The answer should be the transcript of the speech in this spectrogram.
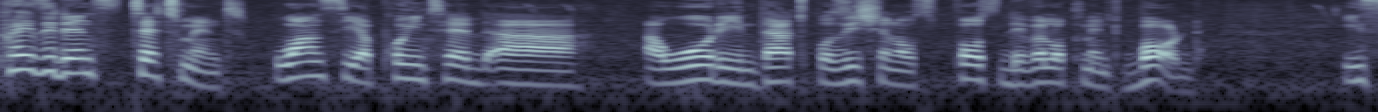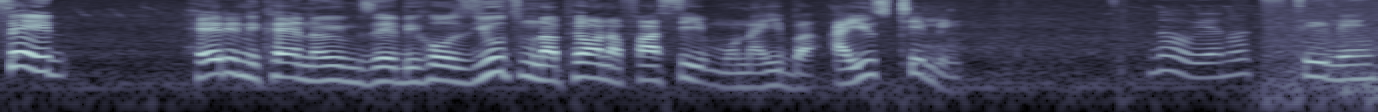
president's statement, once he appointed uh, Awori in that position of sports development board, he said, heri nikae na huyu mzee because youth mnapewa nafasi munaiba. Are you stealing? No, we are not stealing.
